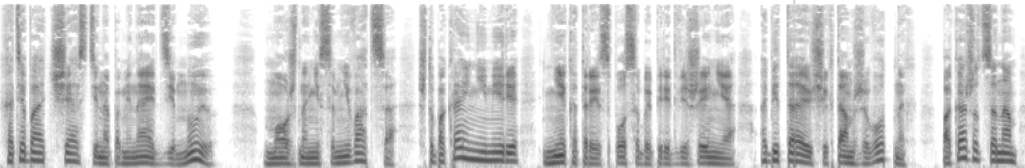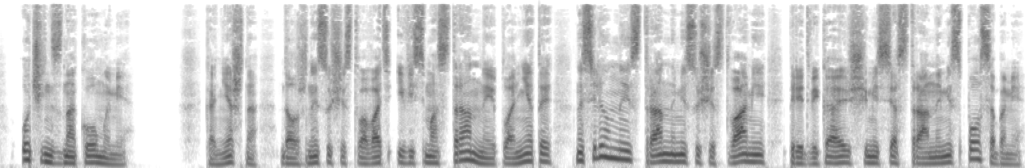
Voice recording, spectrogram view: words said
хотя бы отчасти напоминает земную, можно не сомневаться, что, по крайней мере, некоторые способы передвижения обитающих там животных покажутся нам очень знакомыми. Конечно, должны существовать и весьма странные планеты, населенные странными существами, передвигающимися странными способами.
